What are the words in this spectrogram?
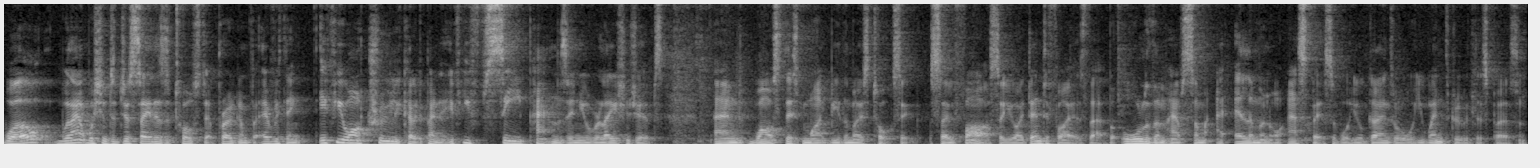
Well, without wishing to just say there's a 12 step program for everything, if you are truly codependent, if you see patterns in your relationships, and whilst this might be the most toxic so far, so you identify as that, but all of them have some element or aspects of what you're going through or what you went through with this person,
